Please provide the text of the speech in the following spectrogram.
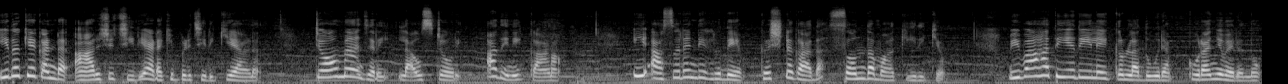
ഇതൊക്കെ കണ്ട് ആരുഷ് ചിരി അടക്കി പിടിച്ചിരിക്കുകയാണ് Tom and Jerry love story. അതിനി കാണാം. ഈ അസുരന്റെ ഹൃദയം കൃഷ്ണഗാഥ സ്വന്തമാക്കിയിരിക്കും. വിവാഹ തീയതിയിലേക്കുള്ള ദൂരം കുറഞ്ഞു വരുന്നു.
